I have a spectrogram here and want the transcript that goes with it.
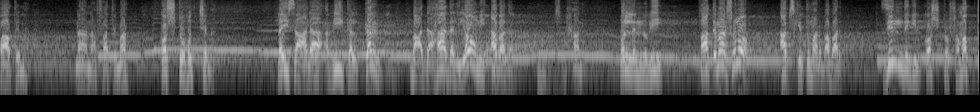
ফাতেমা। না না, ফাতেমা, কষ্ট হচ্ছে না। লাইসা আলা আবিকাল কারব বাদা হাদাল ইয়াউমি আবাদা। সুবহান বললেন নবী, ফাতেমা, শুনো, আজকে তোমার বাবার জিন্দেগির কষ্ট সমাপ্ত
